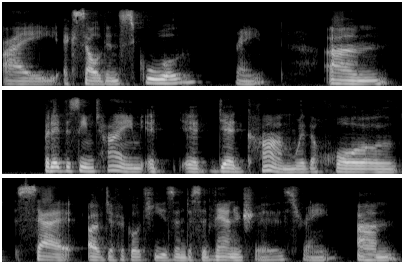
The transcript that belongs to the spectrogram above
I excelled in school, right? Um, but at the same time, it it did come with a whole set of difficulties and disadvantages, right? Um,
